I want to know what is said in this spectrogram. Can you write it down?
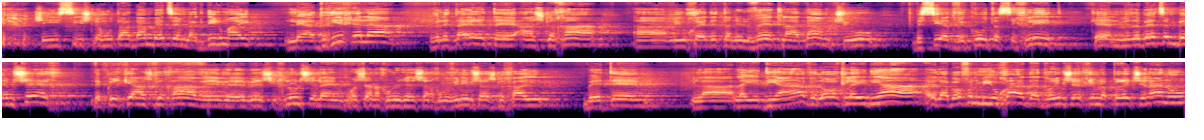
שהיא שיא שלמות האדם בעצם להגדיר מהי להדריך אליה ולתאר את אה, ההשגחה המיוחדת הנלווית לאדם כשהוא בשיא הדבקות השכלית כן? וזה בעצם בהמשך לפרקי ההשגחה ושכלול שלהם כמו שאנחנו נראה שאנחנו מבינים שההשגחה היא בהתאם ל, לידיעה ולא רק לידיעה אלא באופן מיוחד הדברים שייכים לפרק שלנו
